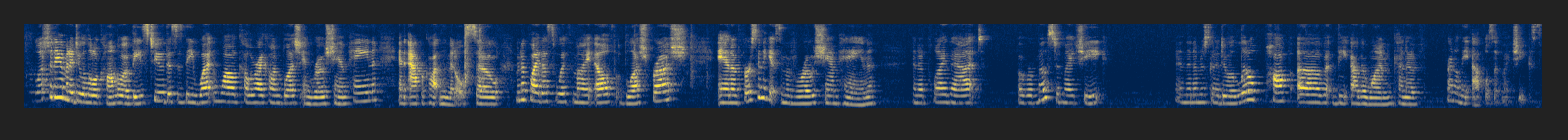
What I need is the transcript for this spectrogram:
For blush today, I'm gonna do a little combo of these two. This is the Wet n Wild Color Icon Blush in Rose Champagne and Apricot in the middle. So I'm gonna apply this with my e.l.f. blush brush. And I'm first gonna get some of Rose Champagne and apply that over most of my cheek. And then I'm just going to do a little pop of the other one kind of right on the apples of my cheeks.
